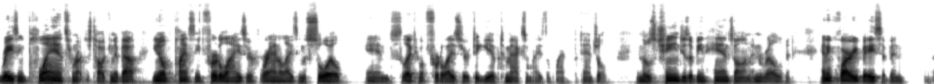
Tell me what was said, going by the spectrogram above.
raising plants, we're not just talking about, you know, plants need fertilizer. We're analyzing the soil and selecting what fertilizer to give to maximize the plant potential. And those changes of being hands on and relevant and inquiry based have been a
